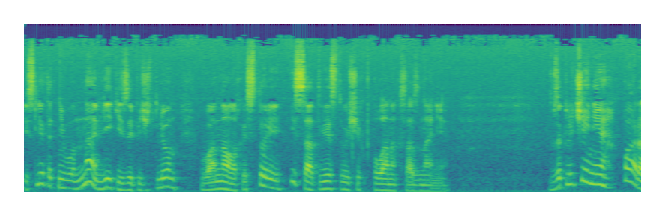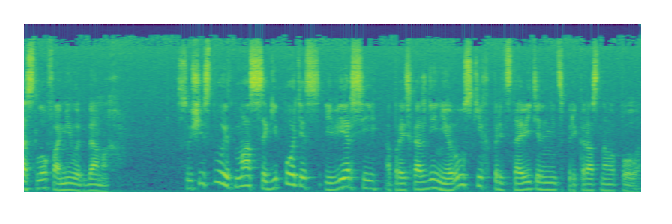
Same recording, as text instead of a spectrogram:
и след от него навеки запечатлен в аналах истории и соответствующих планах сознания. В заключение пара слов о милых дамах. Существует масса гипотез и версий о происхождении русских представительниц прекрасного пола.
